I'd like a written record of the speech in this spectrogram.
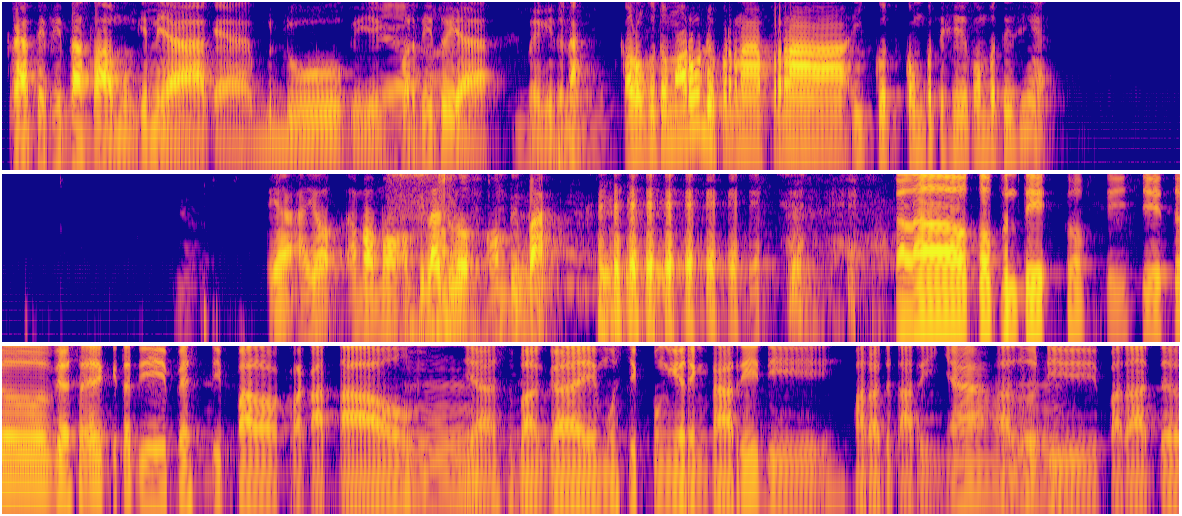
kreativitas lah mungkin ya kayak beduk ya, Iya. seperti itu ya kayak gitu. Nah kalau Kutomaru udah pernah pernah ikut kompetisi kompetisinya ya ayo apa mau Om Pila dulu? Om Pimpah Kalau kompeti kompetisi itu biasanya kita di festival Krakatau Mhm. ya sebagai musik pengiring tari di parade tarinya, lalu Mhm. di parade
